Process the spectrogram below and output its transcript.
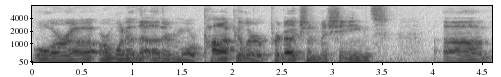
or uh, or one of the other more popular production machines. Um,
